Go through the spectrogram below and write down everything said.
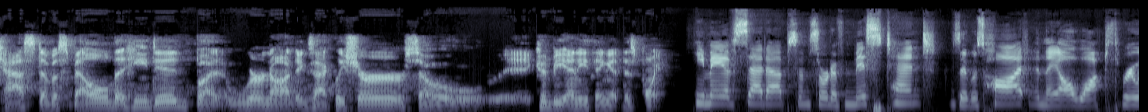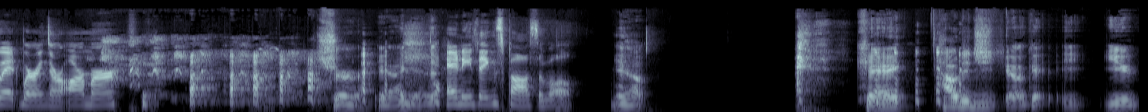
cast of a spell that he did, but we're not exactly sure. So it could be anything at this point. He may have set up some sort of mist tent because it was hot and they all walked through it wearing their armor. Sure. Yeah, I get it. Anything's possible. Yeah. Okay. How did you? Okay, you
